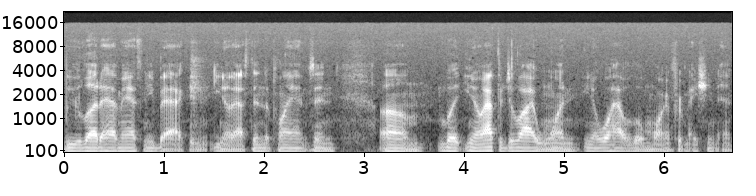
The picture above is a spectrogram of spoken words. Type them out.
we would love to have Anthony back, and, you know, that's in the plans. And, um, but you know, after July one, you know, we'll have a little more information then.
